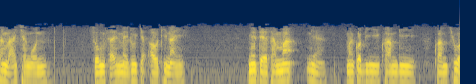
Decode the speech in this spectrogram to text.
ทั้งหลายชะงน สงสัยไม่รู้จะเอาที่ไหนมีแต่ธรรมะ เนี่ย มันก็มีความดี ความชั่ว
